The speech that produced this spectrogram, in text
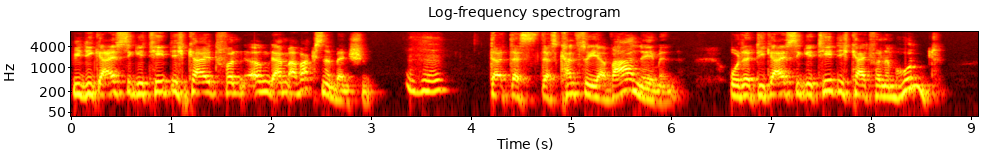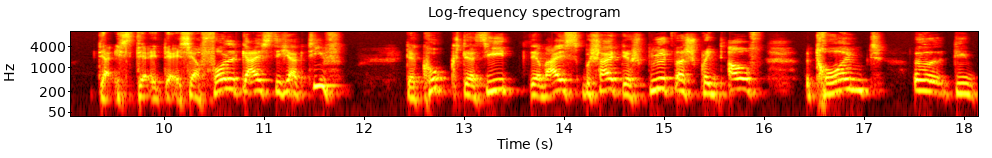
wie die geistige Tätigkeit von irgendeinem erwachsenen Menschen. Mhm. Da, das, das kannst du ja wahrnehmen. Oder die geistige Tätigkeit von einem Hund. Der ist, der, der ist ja voll geistig aktiv. Der guckt, der sieht, der weiß Bescheid, der spürt was, springt auf, träumt, äh, die,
